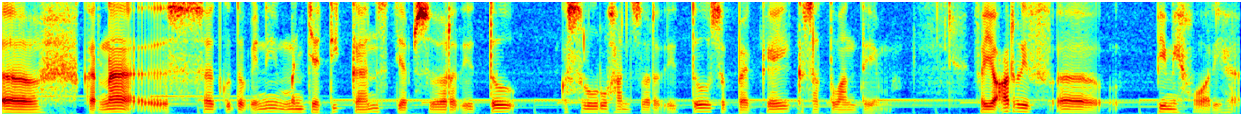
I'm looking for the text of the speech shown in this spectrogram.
uh, karena Syekh Kutub ini menjadikan setiap surat itu keseluruhan surat itu sebagai kesatuan tema fayu'arif uh, bimihwariha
